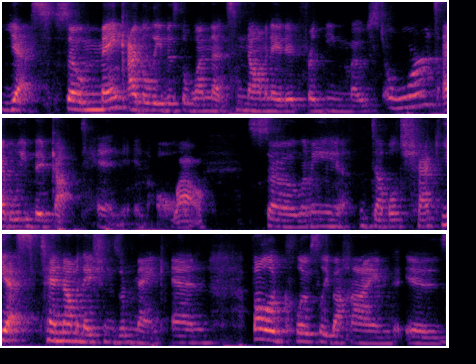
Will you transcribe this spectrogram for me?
Yes. So Mank, I believe, is the one that's nominated for the most awards. I believe they've got 10 in all. Wow. So let me double check. Yes, 10 nominations are Mank. And followed closely behind is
